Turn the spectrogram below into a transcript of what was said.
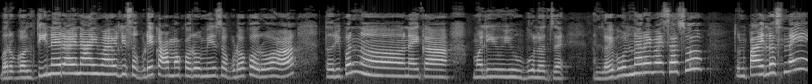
बरं गलती नाही राही ना आई मायवली सगळे कामं करो मी सगळं करो हा. तरी पण नाही का मला येऊ येऊ बोलत जाय. लय बोलणार आहे माय सासू. तू पाहिलंच नाही.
